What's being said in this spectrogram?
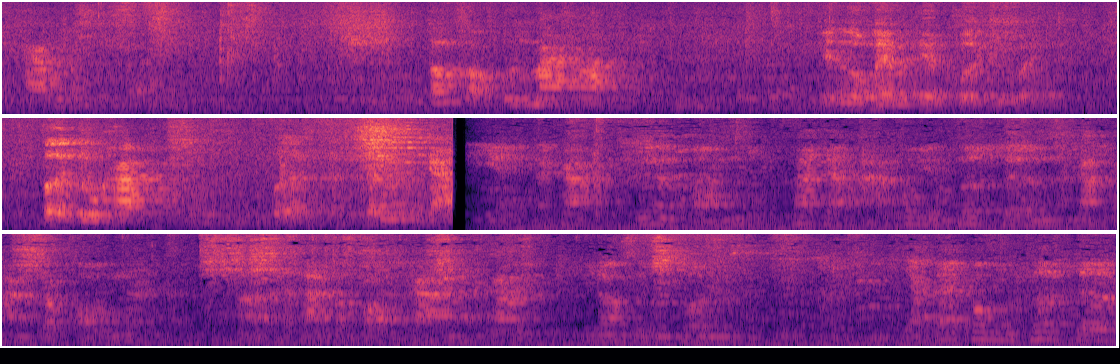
นะครับ ต้องขอบคุณมากครับเอ๊ะโรงแรมประเทศเปิดอยู่ไหมเปิดดูครับ เปิดดำเนินการละเอียดนะครับ เรื่องของถ้าจะหาข้อมูลเพิ่มเติมนะครับ ทางเจ้าของอ่าสถานประกอบการนะครับพี่น้องสื่อมวลชน เพิ่มเติม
